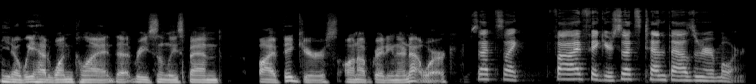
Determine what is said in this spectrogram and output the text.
you know, we had one client that recently spent five figures on upgrading their network. So that's like five figures. So that's ten thousand or more.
